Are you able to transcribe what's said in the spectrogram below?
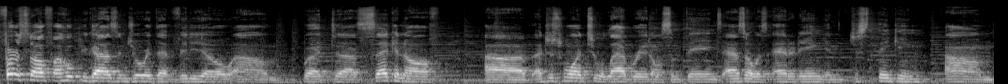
First off, I hope you guys enjoyed that video. Um, but uh, second off, uh, I just want to elaborate on some things as I was editing and just thinking. Um,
